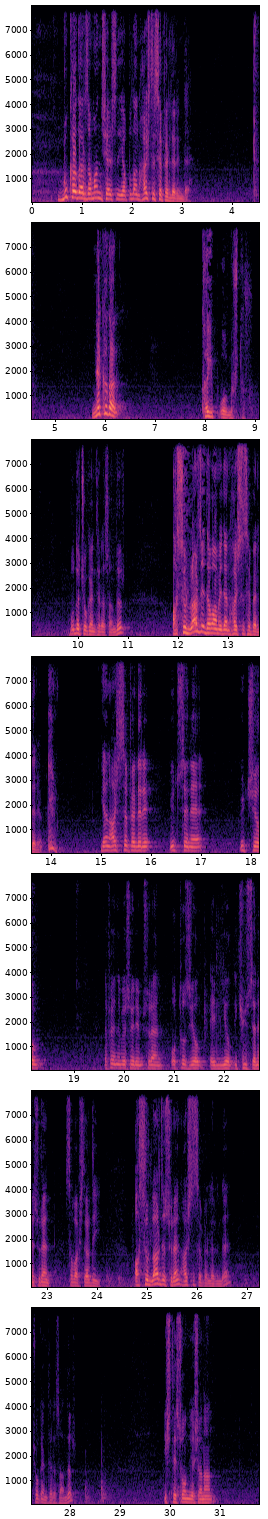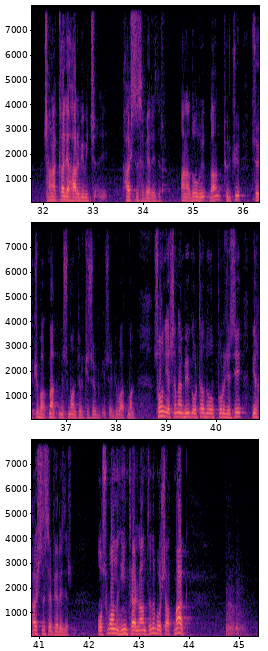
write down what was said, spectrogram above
bu kadar zaman içerisinde yapılan Haçlı seferlerinde ne kadar kayıp olmuştur? Bu da çok enteresandır. Asırlarca devam eden Haçlı seferleri. yani Haçlı seferleri 3 sene, 3 yıl, efendime söyleyeyim süren 30 yıl, 50 yıl, 200 sene süren savaşlar değil. Asırlarca süren Haçlı seferlerinde çok enteresandır. İşte son yaşanan Çanakkale Harbi bir Haçlı seferidir. Anadolu'dan Türk'ü söküp atmak, Müslüman Türk'ü sö- söküp atmak. Son yaşanan Büyük Orta Doğu projesi bir Haçlı seferidir. Osmanlı hinterlandını boşaltmak,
